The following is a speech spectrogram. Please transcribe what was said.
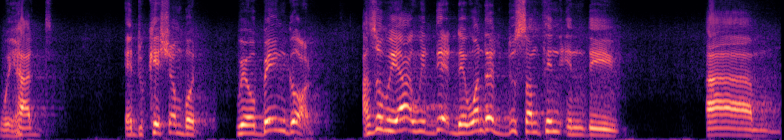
we had education, but we were obeying God. And so we are we did they wanted to do something in the um,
